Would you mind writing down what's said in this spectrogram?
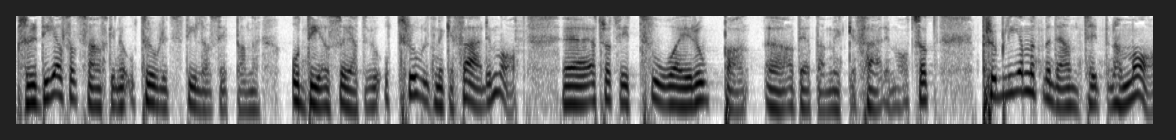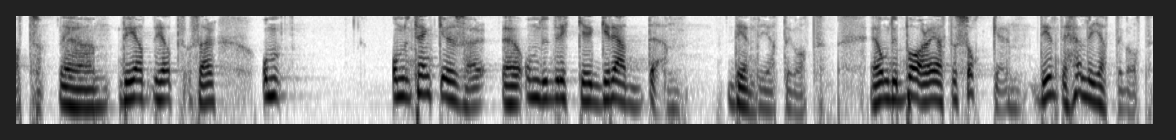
så är det dels att svensken är otroligt stillasittande och dels så äter vi otroligt mycket färdigmat. Eh, jag tror att vi är två i Europa eh, att äta mycket färdigmat. Så att problemet med den typen av mat eh, det är att, det är att så här, om, om du tänker så här, om du dricker grädde det är inte jättegott. Eh, om du bara äter socker, det är inte heller jättegott.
